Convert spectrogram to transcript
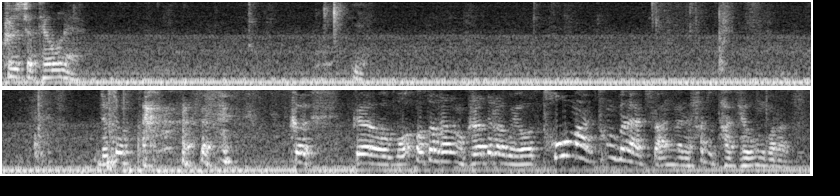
그렇죠, 대운에. 예. 이제 좀, 그, 그, 뭐, 어떤 사람은 그러더라고요. 토만 통변할 줄 알면 사주 다 배운 거라고.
